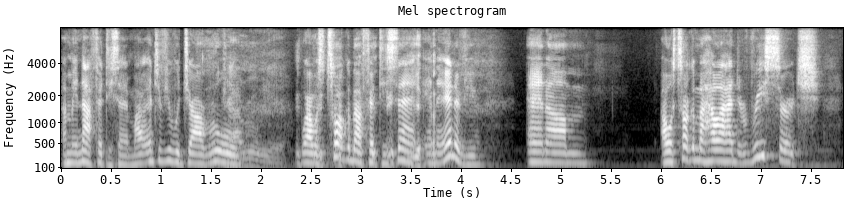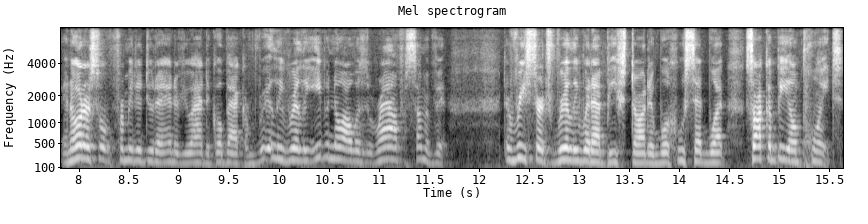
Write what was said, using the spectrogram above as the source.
I mean, not Fifty Cent. My interview with Ja Rule, where I was talking about Fifty Cent in the interview, and um, I was talking about how I had to research in order so for me to do that interview. I had to go back and really, really, even though I was around for some of it. To research really where that beef started, what, who said what, so I could be on point.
